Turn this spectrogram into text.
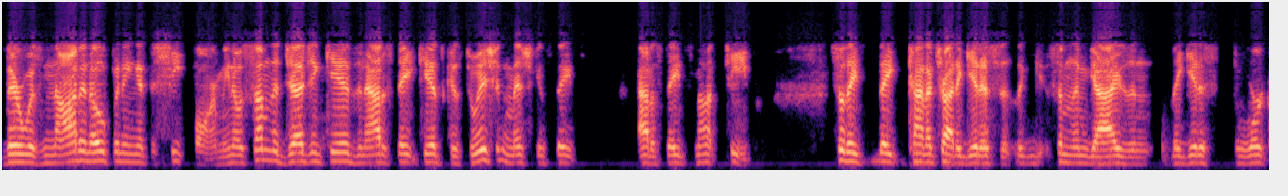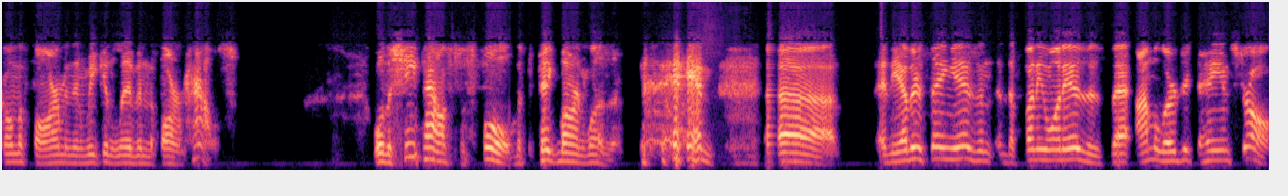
there was not an opening at the sheep farm. You know, some of the judging kids and out of state kids, because tuition in Michigan State, out of state's not cheap. So they, they kind of try to get us, some of them guys, and they get us to work on the farm, and then we can live in the farmhouse. Well, the sheep house was full, but the pig barn wasn't. and uh, and the other thing is, and the funny one is, is that I'm allergic to hay and straw.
